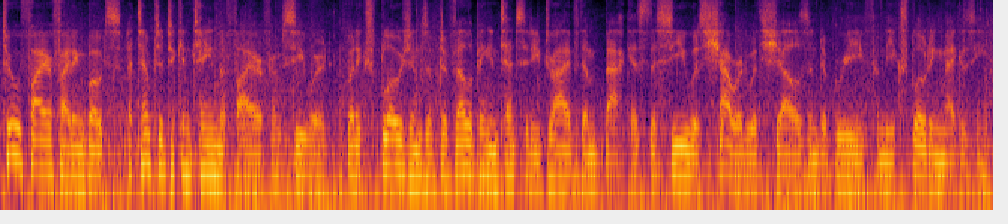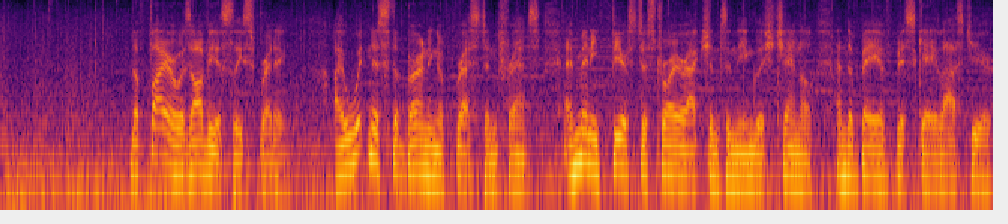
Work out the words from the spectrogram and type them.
Two firefighting boats attempted to contain the fire from seaward, but explosions of developing intensity drive them back as the sea was showered with shells and debris from the exploding magazine. The fire was obviously spreading. I witnessed the burning of Brest in France and many fierce destroyer actions in the English Channel and the Bay of Biscay last year,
